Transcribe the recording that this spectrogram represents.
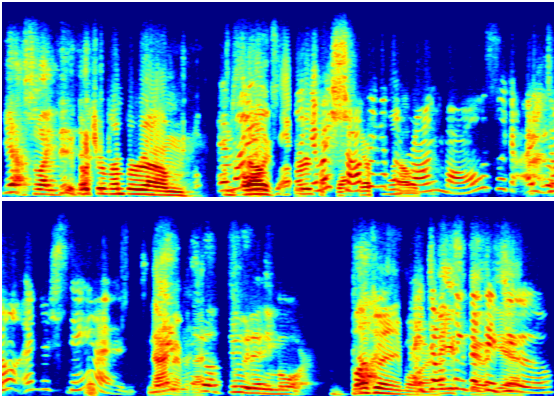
And, yeah so i did that Don't you remember? Um, Am I, Oleg's like, am I like that, shopping at the definitely. wrong malls? Like, I I don't- don't understand. No, I Maybe remember they that. don't do it anymore Don't but do it anymore. I don't think to that do they yeah. do.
